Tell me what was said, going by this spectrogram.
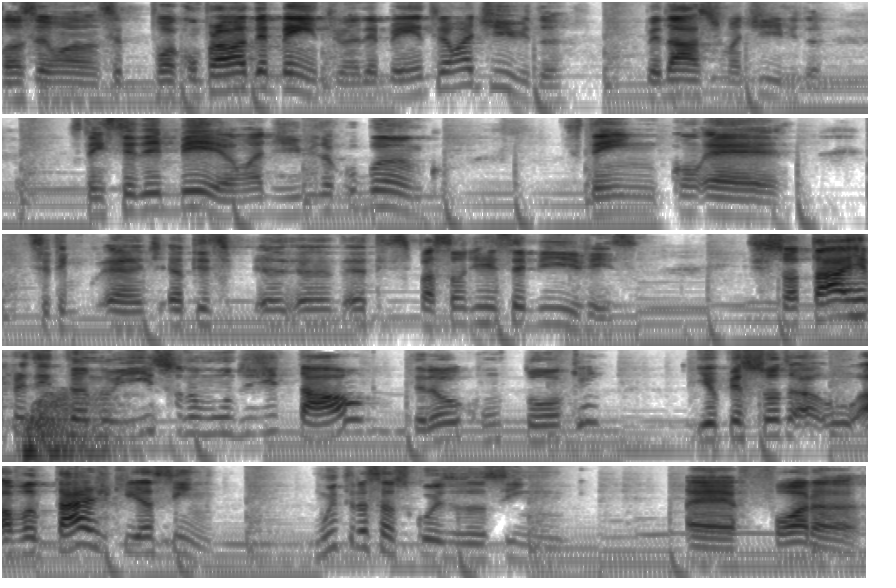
Você, uma, você pode comprar uma debenture. Uma debenture é uma dívida. Um pedaço de uma dívida. Você tem CDB, é uma dívida com o banco. Você tem, é, você tem antecipação de recebíveis. Você só está representando isso no mundo digital, entendeu? Com token. E o pessoa. A vantagem é que, assim, muitas dessas coisas, assim, é, fora.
